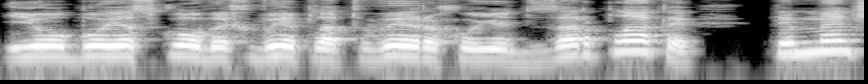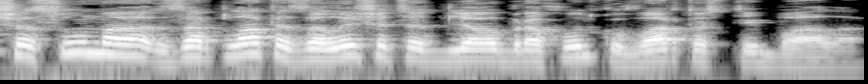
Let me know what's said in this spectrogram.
і обов'язкових виплат вирахують з зарплати, тим менша сума зарплати залишиться для обрахунку вартості бала.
